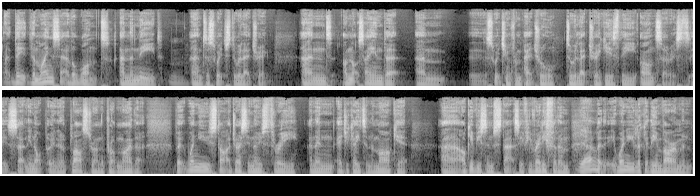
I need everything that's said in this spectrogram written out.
the the mindset of a want and the need mm. um, to switch to electric. And I'm not saying that um, uh, switching from petrol to electric is the answer. It's it's certainly not putting a plaster on the problem either. But when you start addressing those three and then educating the market, uh, I'll give you some stats if you're ready for them. Yeah. But when you look at the environment,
